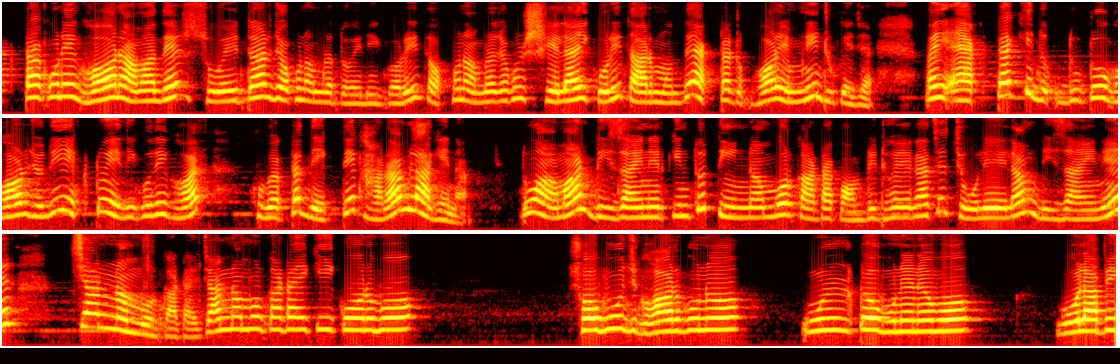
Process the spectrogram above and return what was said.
একটা করে ঘর আমাদের সোয়েটার যখন আমরা তৈরি করি, তখন আমরা যখন সেলাই করি, তার মধ্যে একটা ঘর এমনি ঢুকে যায়। তাই একটা কি দুটো ঘর যদি একটু এদিক ওদিক হয়, খুব একটা দেখতে খারাপ লাগে না। তো আমার ডিজাইনের কিন্তু তিন নম্বর কাটা কমপ্লিট হয়ে গেছে, চলে এলাম ডিজাইনের চার নম্বর কাটায়। চার নম্বর কাটায় কি করব? সবুজ ঘরগুলো উল্টো বুনে নেব, গোলাপি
